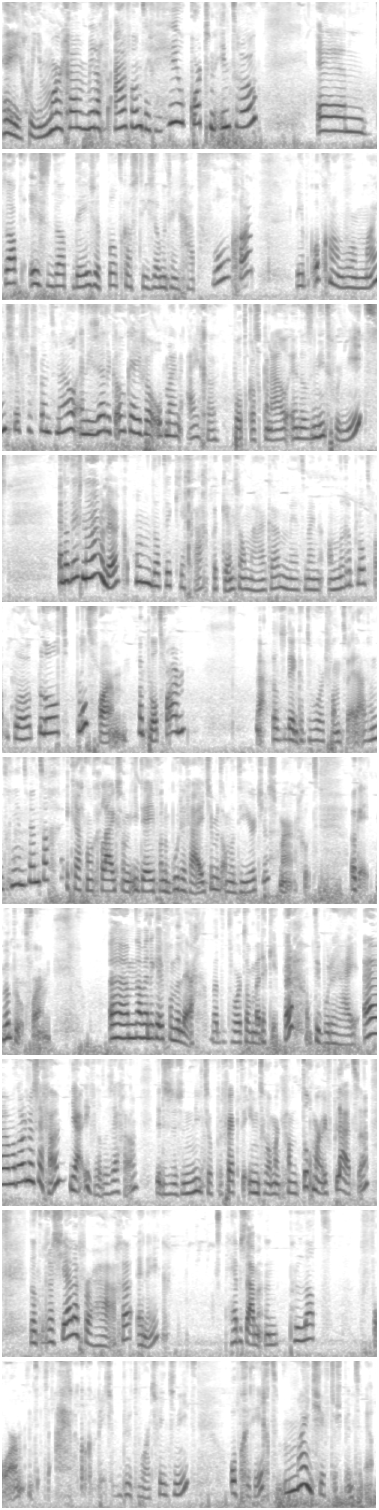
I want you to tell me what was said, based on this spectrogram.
Hey, goedemorgen, middag of avond. Even heel kort een intro. En dat is dat deze podcast die zometeen gaat volgen, die heb ik opgenomen voor mindshifters.nl. En die zet ik ook even op mijn eigen podcastkanaal. En dat is niet voor niets. En dat is namelijk omdat ik je graag bekend wil maken met mijn andere plotfarm. Plot, plot, plotfarm. Een plotfarm. Nou, dat is denk ik het woord van 2023. Ik krijg dan gelijk zo'n idee van een boerderijtje met allemaal diertjes. Maar goed, oké, mijn plotfarm. Um, nou ben ik even van de leg. Dat wordt dan bij de kippen op die boerderij. Uh, wat wil ik nou zeggen? Ja, ik wilde zeggen. Dit is dus een niet zo perfecte intro, maar ik ga hem toch maar even plaatsen. Dat Rachelle Verhagen en ik hebben samen een platform. Het is eigenlijk ook een beetje een butwoord, vind je niet? Opgericht, mindshifters.nl.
